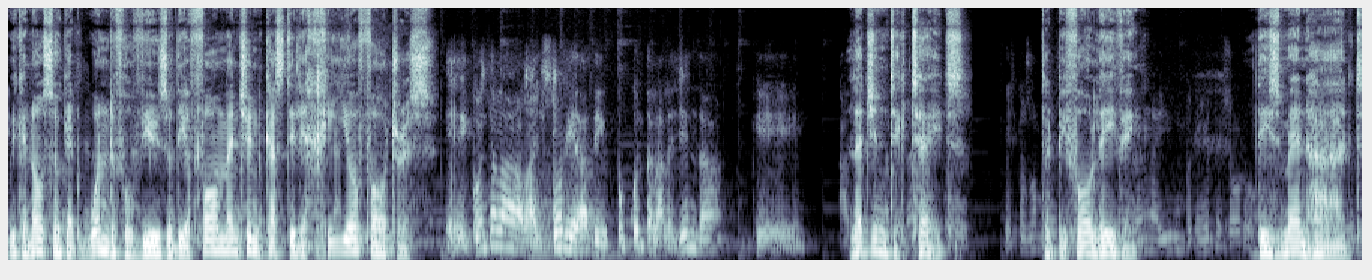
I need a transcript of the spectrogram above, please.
we can also get wonderful views of the aforementioned Castilijillo fortress. Legend dictates that before leaving, these men had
